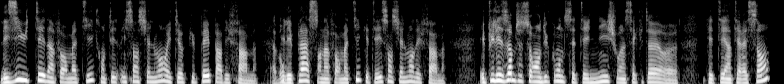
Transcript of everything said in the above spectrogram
les IUT d'informatique ont essentiellement été occupés par des femmes. Ah et les places en informatique étaient essentiellement des femmes. Et puis les hommes se sont rendus compte que c'était une niche ou un secteur euh, qui était intéressant.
